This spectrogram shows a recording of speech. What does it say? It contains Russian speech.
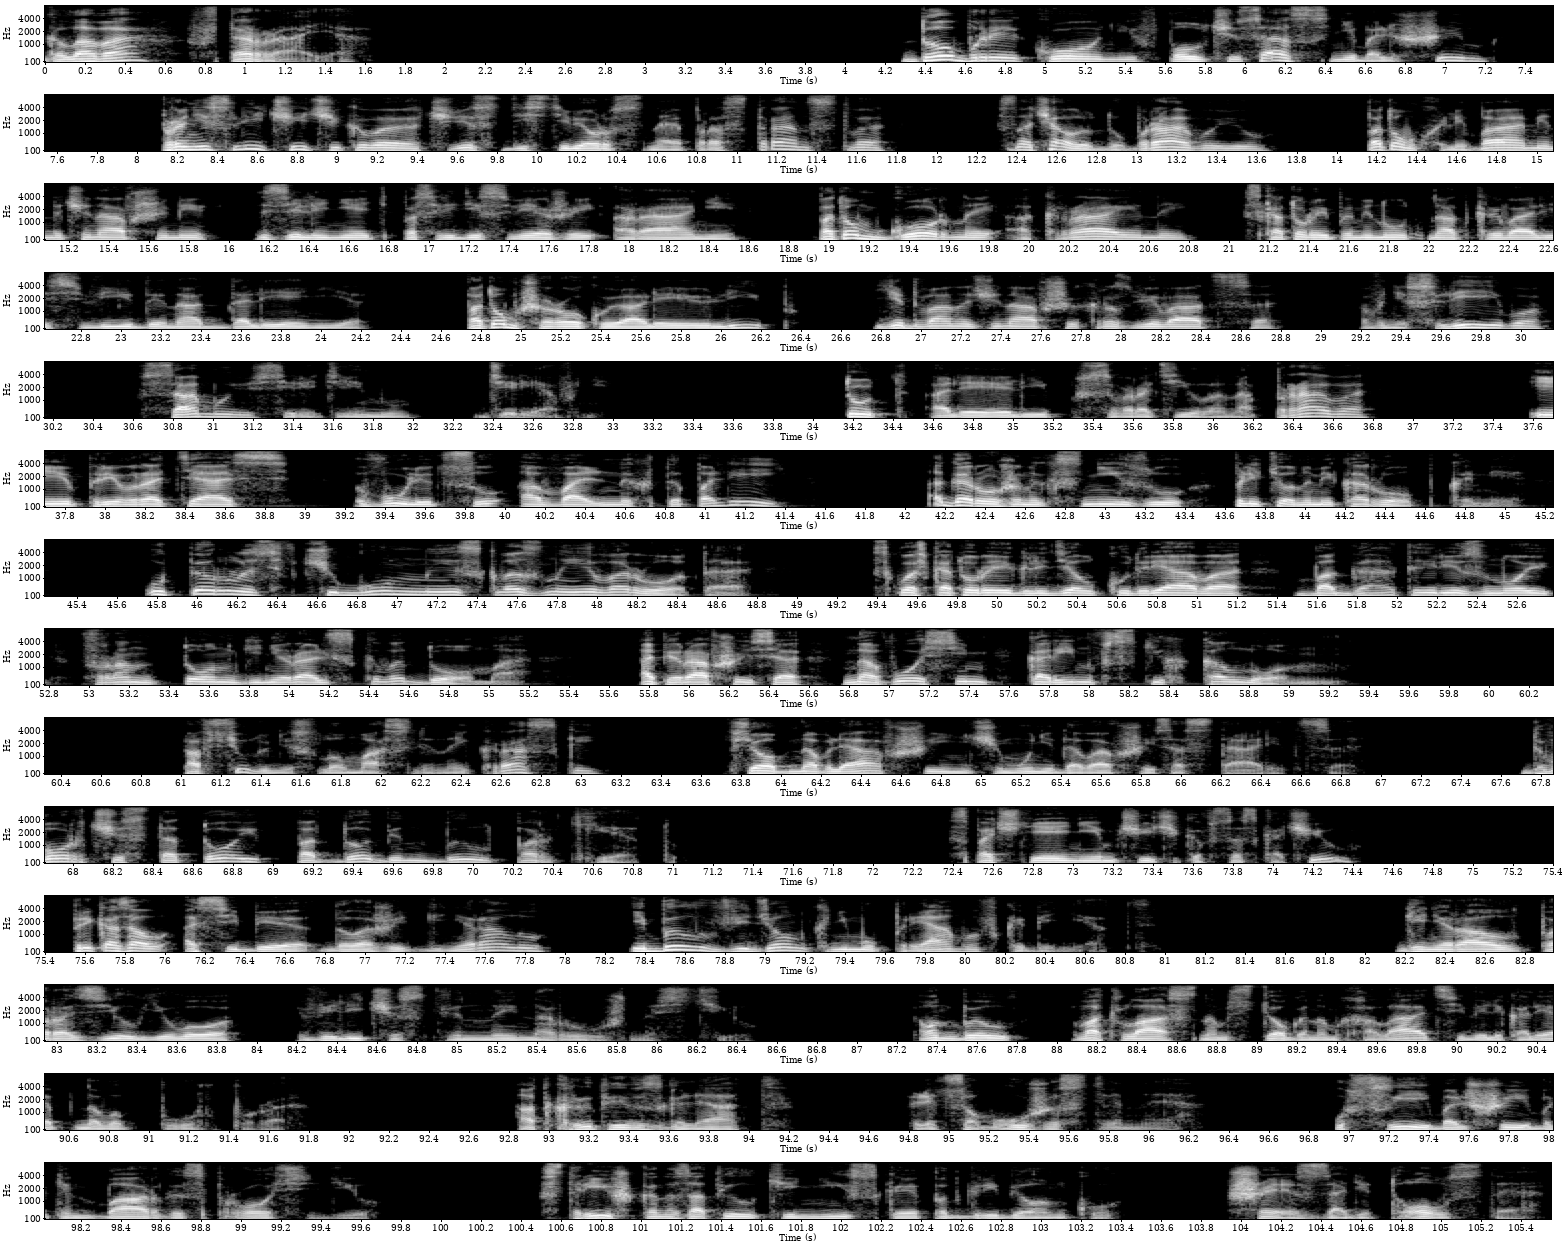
Глава вторая. Добрые кони в полчаса с небольшим пронесли Чичикова через десятиверстное пространство, сначала Дубравою, потом хлебами, начинавшими зеленеть посреди свежей орани, потом горной окраиной, с которой поминутно открывались виды на отдаление, потом широкую аллею лип, едва начинавших развиваться — внесли его в самую середину деревни. Тут аллея лип своротила направо и, превратясь в улицу овальных тополей, огороженных снизу плетеными коробками, уперлась в чугунные сквозные ворота, сквозь которые глядел кудряво богатый резной фронтон генеральского дома — опиравшийся на восемь коринфских колонн. Повсюду несло масляной краской, все обновлявший и ничему не дававший состариться. Двор чистотой подобен был паркету. С почтением Чичиков соскочил, приказал о себе доложить генералу и был введен к нему прямо в кабинет. Генерал поразил его величественной наружностью. Он был в атласном стеганом халате великолепного пурпура. Открытый взгляд, лицо мужественное, усы и большие бакенбарды с проседью, стрижка на затылке низкая под гребенку, шея сзади толстая,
